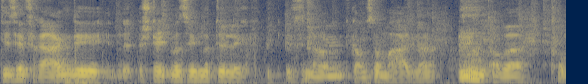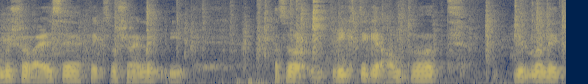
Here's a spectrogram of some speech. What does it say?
diese Fragen, die stellt man sich natürlich, ist mhm. ganz normal, ne? aber komischerweise höchstwahrscheinlich, ich, also richtige Antwort wird man, nicht,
